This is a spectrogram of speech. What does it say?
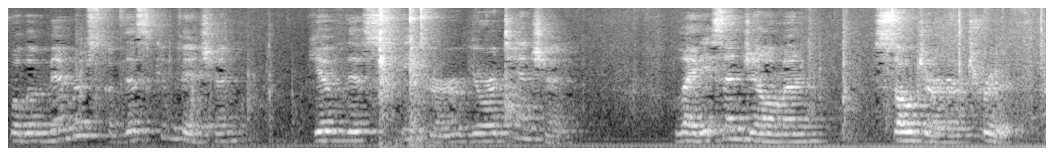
will the members of this convention give this speaker your attention? Ladies and gentlemen, Sojourner Truth.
